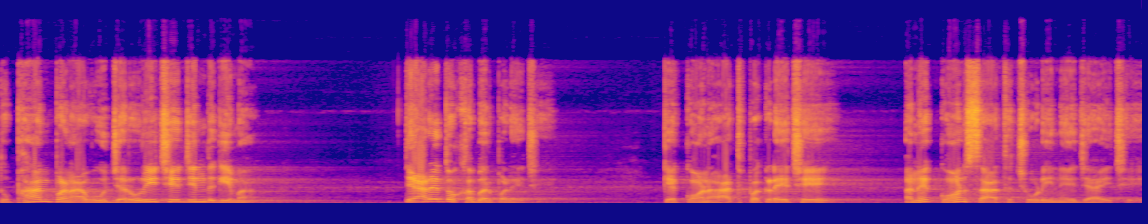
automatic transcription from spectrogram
તુફાન પણ આવવું જરૂરી છે જિંદગીમાં. ત્યારે તો ખબર પડે છે કે કોણ હાથ પકડે છે અને કોણ સાથ છોડીને જાય છે?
